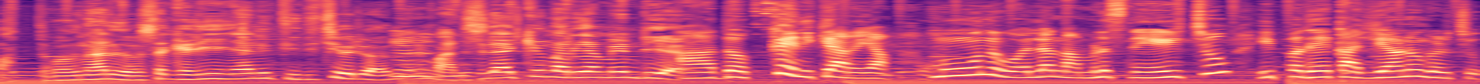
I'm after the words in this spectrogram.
പത്ത് പതിനാല് ദിവസം കഴിഞ്ഞ് ഞാൻ തിരിച്ചു വരും. അതൊന്നും മനസ്സിലാക്കിയോന്ന് അറിയാൻ വേണ്ടിയാ. അതൊക്കെ എനിക്കറിയാം. മൂന്ന് കൊല്ലം നമ്മൾ സ്നേഹിച്ചു ഇപ്പതേ കല്യാണം കഴിച്ചു.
